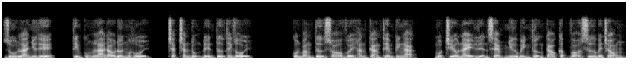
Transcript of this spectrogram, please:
Dù là như thế, tim cũng là đau đớn một hồi, chắc chắn đụng đến tử thanh rồi. Côn bằng tử so với hắn càng thêm kinh ngạc một chiêu này liền xem như bình thường cao cấp võ sư bên trong,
